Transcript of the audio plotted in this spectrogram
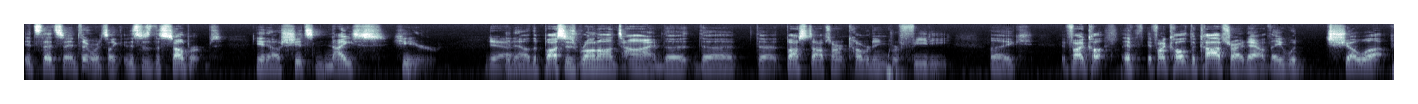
it's that same thing where it's like, this is the suburbs, you know, shit's nice here. Yeah, You know, the buses run on time. The the the bus stops aren't covered in graffiti. Like if I call if if I called the cops right now, they would show up.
